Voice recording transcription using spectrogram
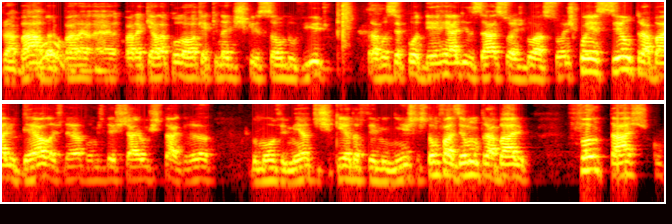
para a Bárbara, para, é, para que ela coloque aqui na descrição do vídeo, para você poder realizar suas doações, conhecer o trabalho delas, né? Vamos deixar o Instagram do movimento Esquerda Feminista. Estão fazendo um trabalho fantástico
